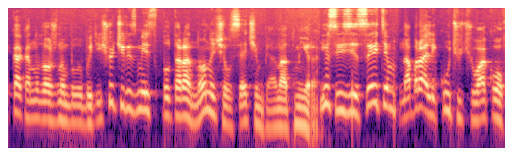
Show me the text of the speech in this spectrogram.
как оно должно было быть еще через месяц-полтора, но начался чемпионат мира. И в связи с этим набрали кучу чуваков,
